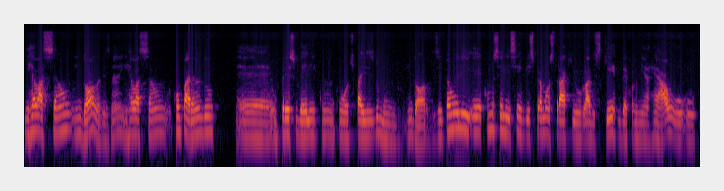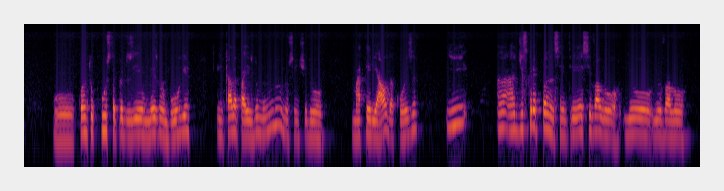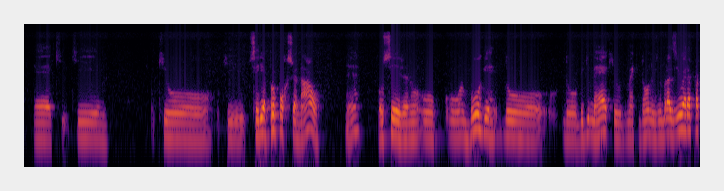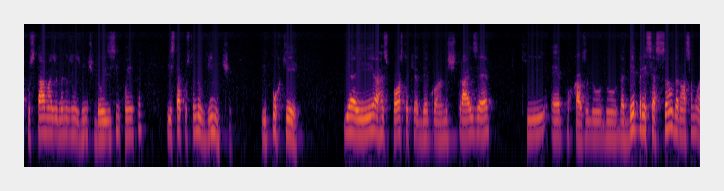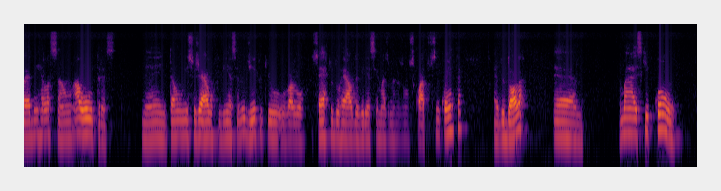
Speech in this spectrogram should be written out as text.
em relação, em dólares, né? em relação, comparando é, o preço dele com, com outros países do mundo, em dólares. Então, ele é como se ele servisse para mostrar que o lado esquerdo da economia real, o, o, o quanto custa produzir o mesmo hambúrguer em cada país do mundo, no sentido material da coisa, e a, a discrepância entre esse valor e o, e o valor é, que, que, que, o, que seria proporcional, né? Ou seja, no, o, o hambúrguer do, do Big Mac, o do McDonald's no Brasil, era para custar mais ou menos uns 22,50 e está custando 20. E por quê? E aí a resposta que a The Economist traz é que é por causa do, do, da depreciação da nossa moeda em relação a outras. Né? Então isso já é algo que vinha sendo dito, que o, o valor certo do real deveria ser mais ou menos uns 4,50 é, do dólar, é, mas que com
